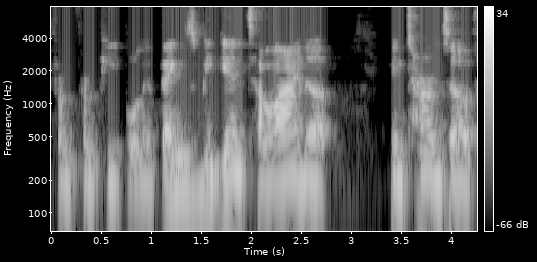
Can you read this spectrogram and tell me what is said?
from from people, and things begin to line up in terms of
